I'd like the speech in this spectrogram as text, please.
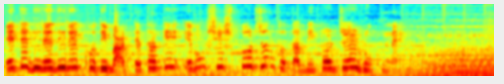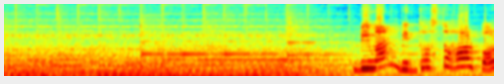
এতে ধীরে ধীরে ক্ষতি বাড়তে থাকে এবং শেষ পর্যন্ত তা বিপর্যয়ের রূপ নেয়। বিমান বিধ্বস্ত হওয়ার পর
